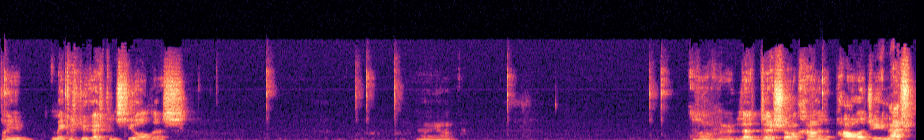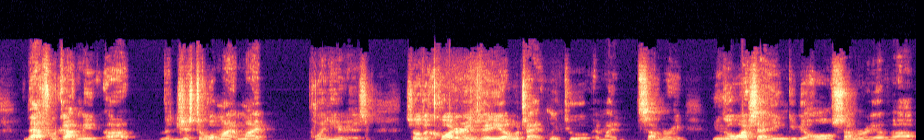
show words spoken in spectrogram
let me make it so you guys can see all this. There we go. So that does kind of apology, and that's that's what got me uh, the gist of what my my point here is. So the quartering video, which I linked to in my summary, you can go watch that. He can give you a whole summary of uh,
